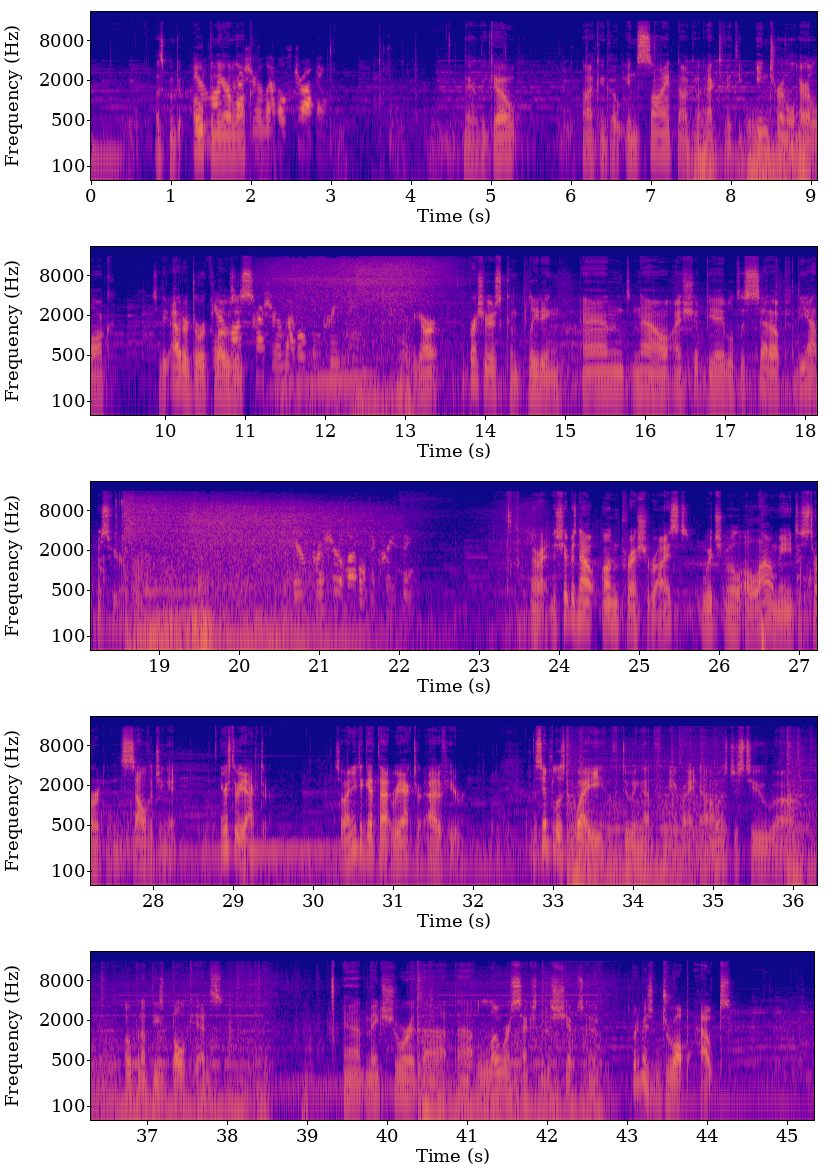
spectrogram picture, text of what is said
That's going to open the airlock. There we go. Now I can go inside. Now I can activate the internal airlock. So the outer door closes. There we are. The pressure is completing, and now I should be able to set up the atmosphere. Air pressure level decreasing. Alright, the ship is now unpressurized, which will allow me to start salvaging it. Here's the reactor. So I need to get that reactor out of here. The simplest way of doing that for me right now is just to uh, open up these bulkheads and make sure that that lower section of the ship is going to pretty much drop out.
